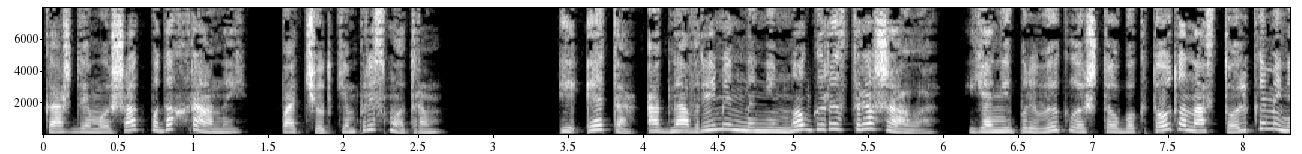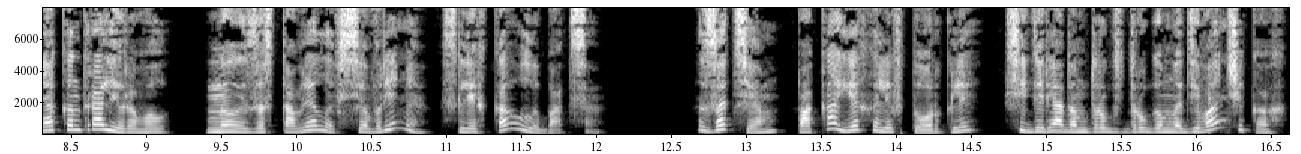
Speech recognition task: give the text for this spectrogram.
Каждый мой шаг под охраной, под чутким присмотром. И это одновременно немного раздражало. Я не привыкла, чтобы кто-то настолько меня контролировал, но и заставляла все время слегка улыбаться. Затем, пока ехали в Торкле, сидя рядом друг с другом на диванчиках,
